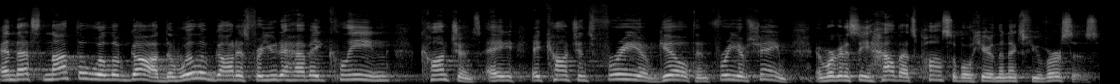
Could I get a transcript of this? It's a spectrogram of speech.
And that's not the will of God. The will of God is for you to have a clean conscience, a, a conscience free of guilt and free of shame. And we're going to see how that's possible here in the next few verses.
